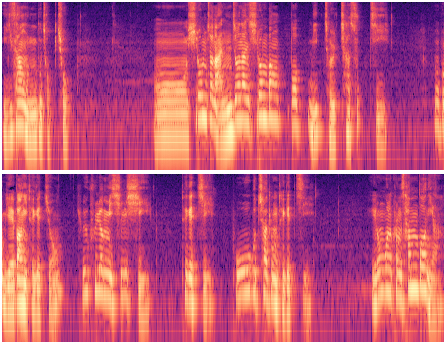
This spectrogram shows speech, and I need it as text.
이상온도 접촉. 어, 실험 전 안전한 실험 방법 및 절차 숙지. 어, 그럼 예방이 되겠죠. 교육 훈련 및 실시 되겠지. 보호구 착용 되겠지. 이런 거는 그럼 3번이야.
